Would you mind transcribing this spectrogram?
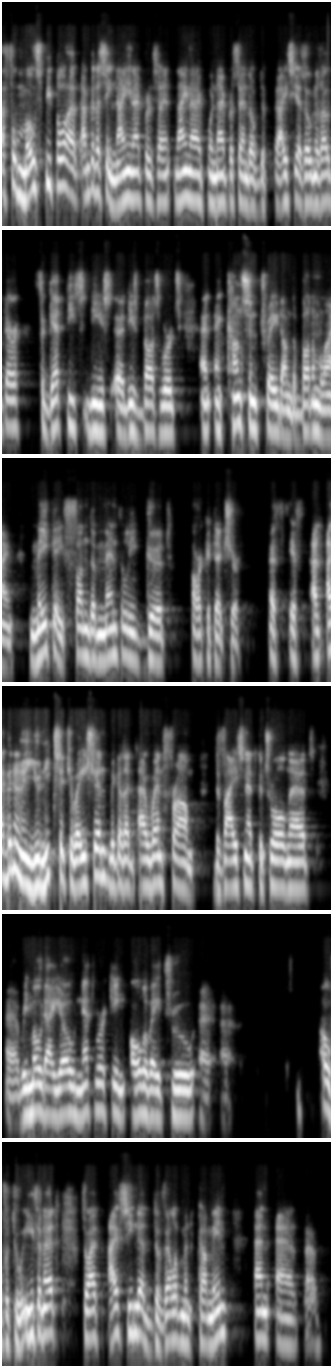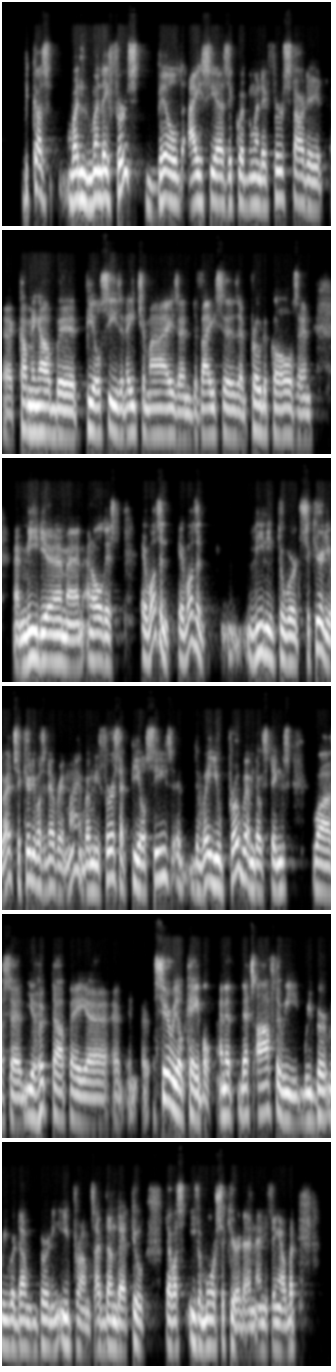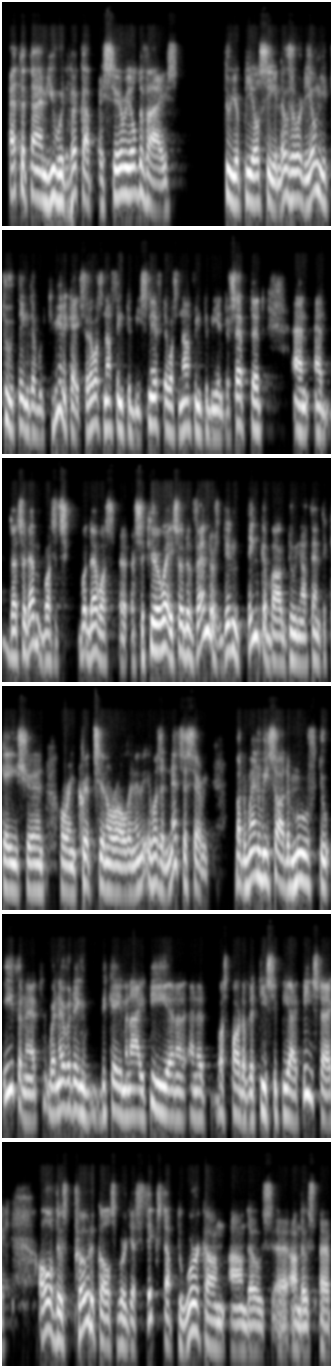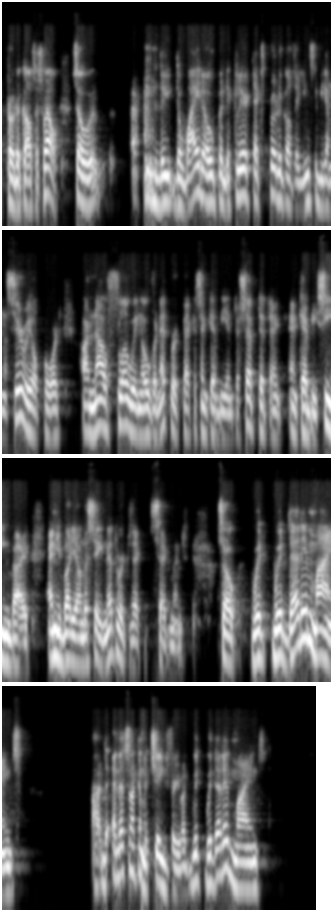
for most people, I, am going to say 99%, 99.9% of the ICS owners out there forget these these uh, these buzzwords and, and concentrate on the bottom line. Make a fundamentally good architecture. If, if I've been in a unique situation because I, I went from device net, control net, uh, remote IO, networking, all the way through uh, uh, over to Ethernet. So I've I've seen that development come in, and and uh, because when when they first built ICS equipment, when they first started uh, coming out with PLCs and HMIs and devices and protocols and and medium and, and all this, it wasn't it wasn't leaning towards security, right? Security was never in mind. When we first had PLCs, uh, the way you programmed those things was uh, you hooked up a, uh, a, a serial cable, and that, that's after we we bur- we were done burning EPROMs. I've done that too. That was even more secure than anything else. But at the time you would hook up a serial device to your PLC. And those were the only two things that would communicate. So there was nothing to be sniffed. There was nothing to be intercepted. And, and that, so that was, well, that was a, a, secure way. So the vendors didn't think about doing authentication or encryption or all, and it, it wasn't necessary. But when we saw the move to Ethernet, when everything became an IP and, a, and it was part of the TCP IP stack, all of those protocols were just fixed up to work on on those uh, on those uh, protocols as well. So the, the wide open, the clear text protocols that used to be on a serial port are now flowing over network packets and can be intercepted and, and can be seen by anybody on the same network segment. So with, with that in mind, and that's not going to change very much. With, with that in mind,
